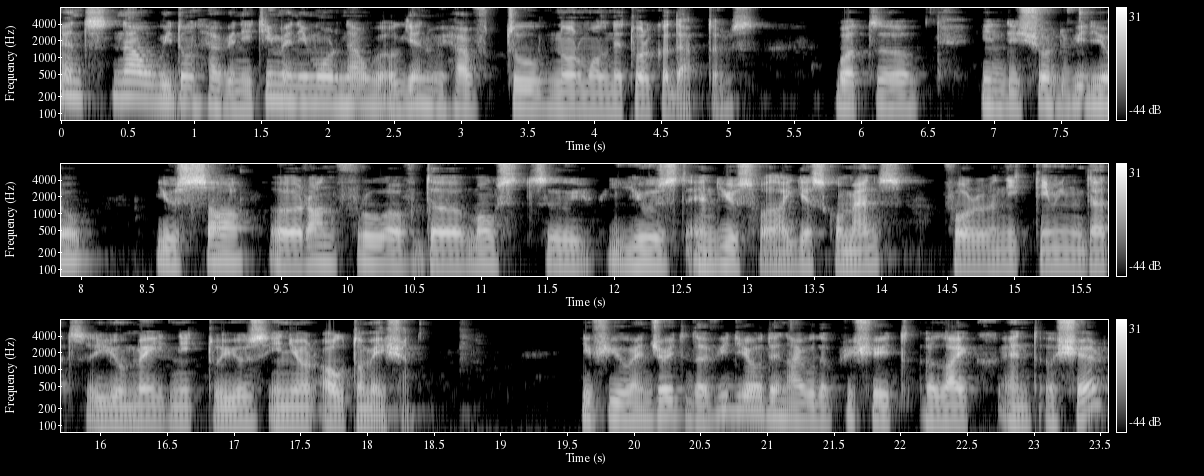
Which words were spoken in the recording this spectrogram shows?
and now we don't have any team anymore now again we have two normal network adapters but uh, in this short video you saw a run through of the most uh, used and useful I guess commands for NIC teaming that you may need to use in your automation. If you enjoyed the video then I would appreciate a like and a share,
